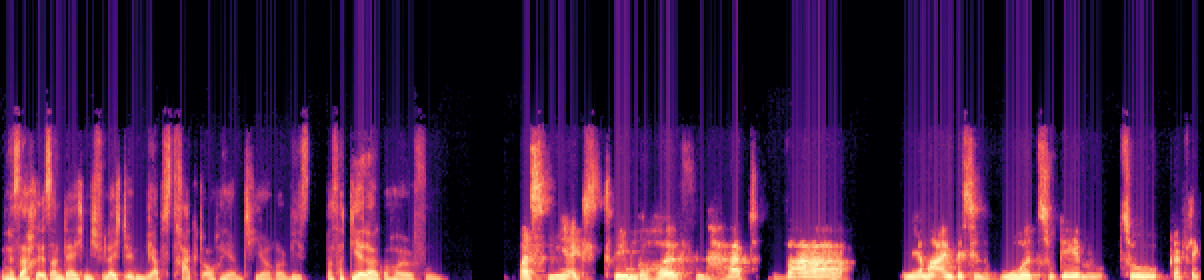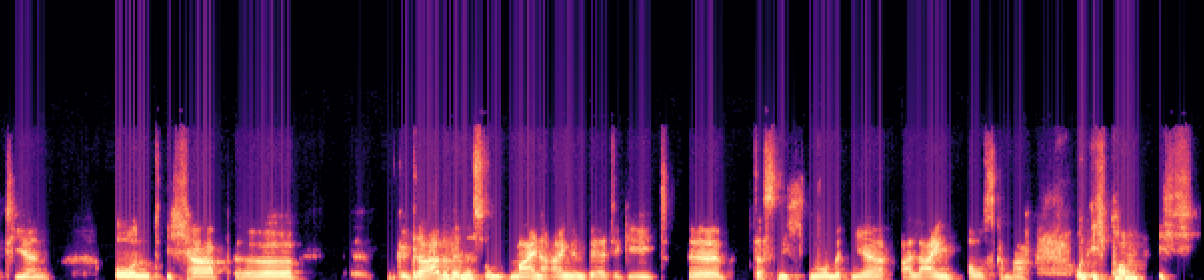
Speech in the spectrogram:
eine Sache ist, an der ich mich vielleicht irgendwie abstrakt orientiere? Wie, was hat dir da geholfen? Was mir extrem geholfen hat, war mir mal ein bisschen Ruhe zu geben, zu reflektieren. Und ich habe, äh, gerade wenn es um meine eigenen Werte geht, äh, das nicht nur mit mir allein ausgemacht. Und ich komme, ich,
